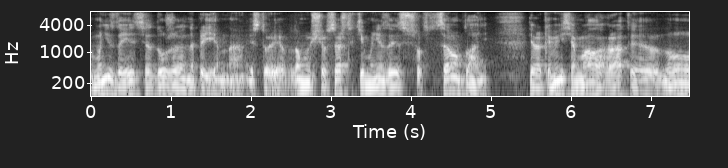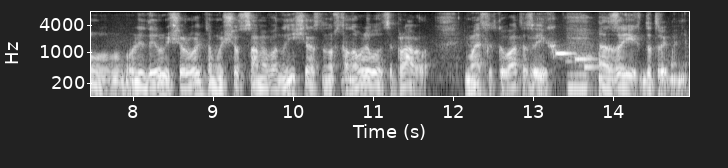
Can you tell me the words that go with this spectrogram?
мені здається дуже неприємна історія, тому що все ж таки мені здається, що в цьому плані Єврокомісія мала грати ну лідируючу роль, тому що саме вони ще раз ну, встановлювали це правило і має слідкувати за їх за їх дотриманням.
